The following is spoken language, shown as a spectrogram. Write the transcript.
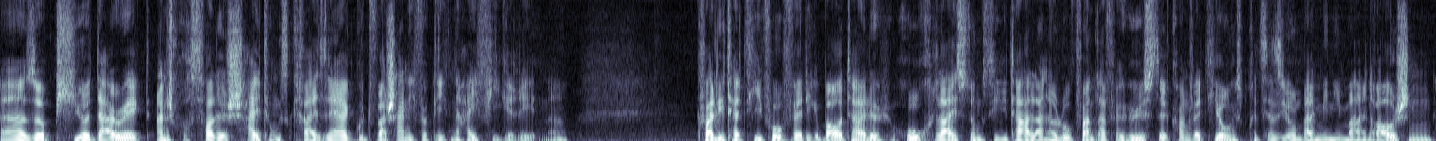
Äh, so, Pure Direct, anspruchsvolle Schaltungskreise. Ja, gut, wahrscheinlich wirklich ein HiFi-Gerät, ne? Qualitativ hochwertige Bauteile, Hochleistungs-Digital-Analogwandler für höchste Konvertierungspräzision bei minimalen Rauschen,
